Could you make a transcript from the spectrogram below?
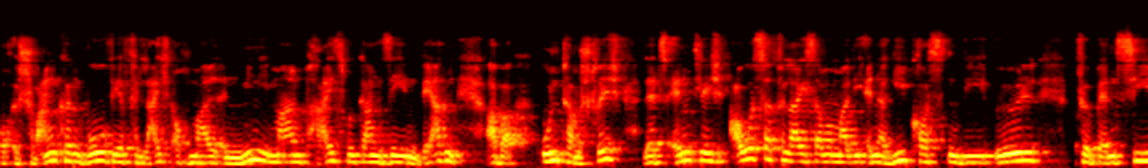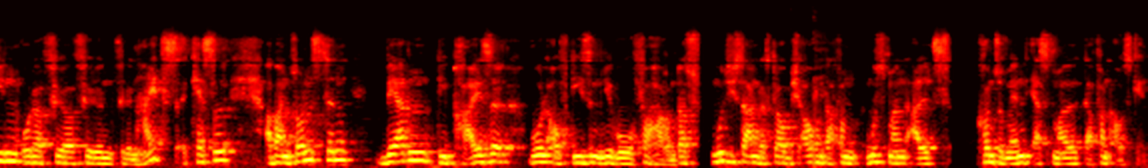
auch schwanken, wo wir vielleicht auch mal einen minimalen Preisrückgang sehen werden. Aber unterm Strich letztendlich, außer vielleicht, sagen wir mal, die Energiekosten wie Öl für Benzin oder für, für, den, für den Heizkessel. Aber ansonsten werden die Preise wohl auf diesem Niveau verharren. Das muss ich sagen, das glaube ich auch. Und davon muss man als Konsument erstmal davon ausgehen.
